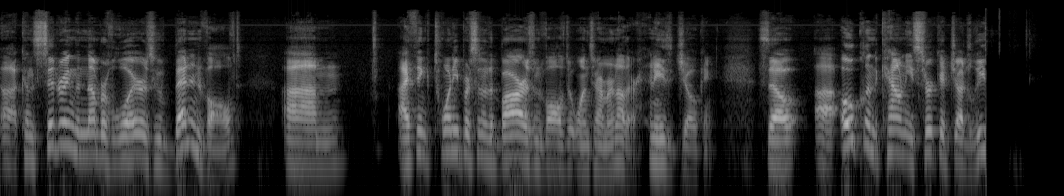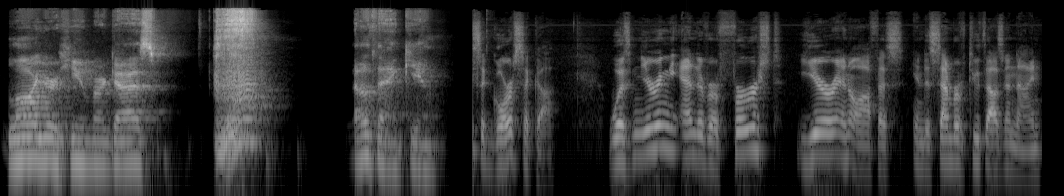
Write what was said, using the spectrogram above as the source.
uh, considering the number of lawyers who've been involved, um, I think 20% of the bar is involved at one time or another. And he's joking. So uh, Oakland County Circuit Judge Lisa. Lawyer humor, guys. no, thank you. Lisa Gorcyca was nearing the end of her first year in office in December of 2009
